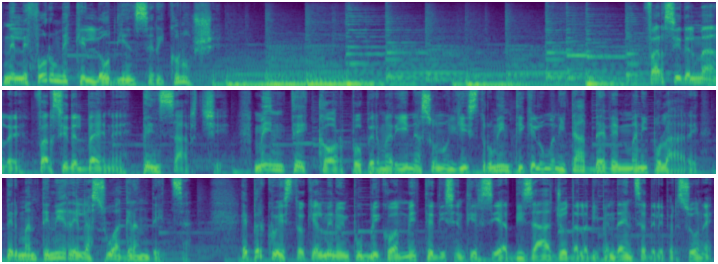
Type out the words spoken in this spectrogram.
nelle forme che l'audience riconosce. Farsi del male, farsi del bene, pensarci. Mente e corpo per Marina sono gli strumenti che l'umanità deve manipolare per mantenere la sua grandezza. È per questo che almeno in pubblico ammette di sentirsi a disagio dalla dipendenza delle persone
